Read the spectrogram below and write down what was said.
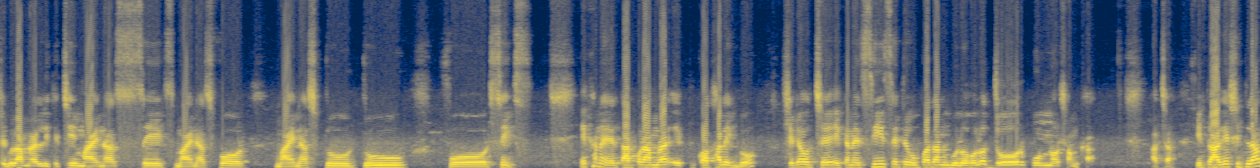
সেগুলো আমরা লিখেছি minus six minus four minus two two four six এখানে তারপর আমরা একটু কথা লিখব, সেটা হচ্ছে এখানে সি সেটের উপাদানগুলো হলো জোর পূর্ণ সংখ্যা। আচ্ছা একটু আগে শিখলাম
